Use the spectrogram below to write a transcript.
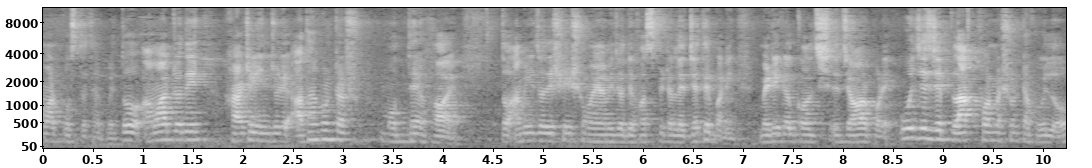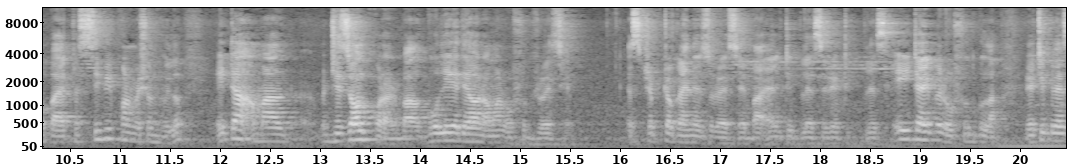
আমার পচতে থাকবে। তো আমার যদি হার্টের ইনজুরি আধা ঘণ্টার মধ্যে হয় তো আমি যদি সেই সময় আমি যদি হসপিটালে যেতে পারি মেডিকেল কলেজ যাওয়ার পরে, ওই যে যে প্লাক ফরমেশনটা হইল বা একটা সিপি ফরমেশন হইল, এটা আমার ডিজলভ করার বা গলিয়ে দেওয়ার আমার ওষুধ রয়েছে। স্ট্রেপ্টোকাইনেস রয়েছে বা এলটিপ্লেস রেটিপ্লেস এই টাইপের ওষুধগুলো রেটিপ্লেস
